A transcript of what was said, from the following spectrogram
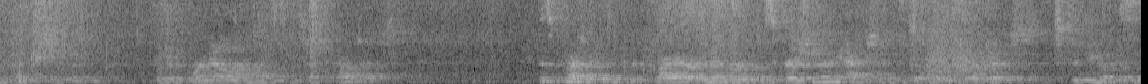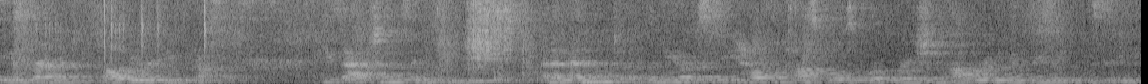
impact statement for the Cornell NYC Tech project. This project would require a number of discretionary actions that will be subject to the New York City Environmental Quality Review process. These actions include an amendment of the New York City Health and Hospitals Corporation operating agreement with the city,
